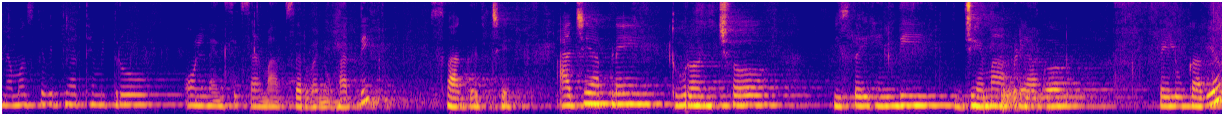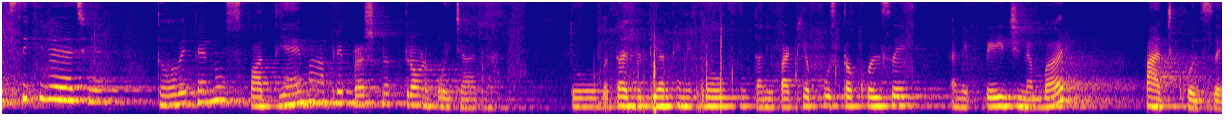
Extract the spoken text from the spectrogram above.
નમસ્તે વિદ્યાર્થી મિત્રો. ઓનલાઈન શિક્ષણમાં આપ સર્વનું હાર્દિક સ્વાગત છે. આજે આપણે ધોરણ છ, વિષય હિન્દી, જેમાં આપણે આગળ પહેલું કાવ્ય શીખી ગયા છીએ. તો હવે તેનું સ્વાધ્યાયમાં આપણે પ્રશ્ન ત્રણ પહોંચ્યા હતા. તો બધા જ વિદ્યાર્થી મિત્રો, પોતાની પાઠ્યપુસ્તક ખોલશે અને પેજ નંબર પાંચ ખોલશે,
